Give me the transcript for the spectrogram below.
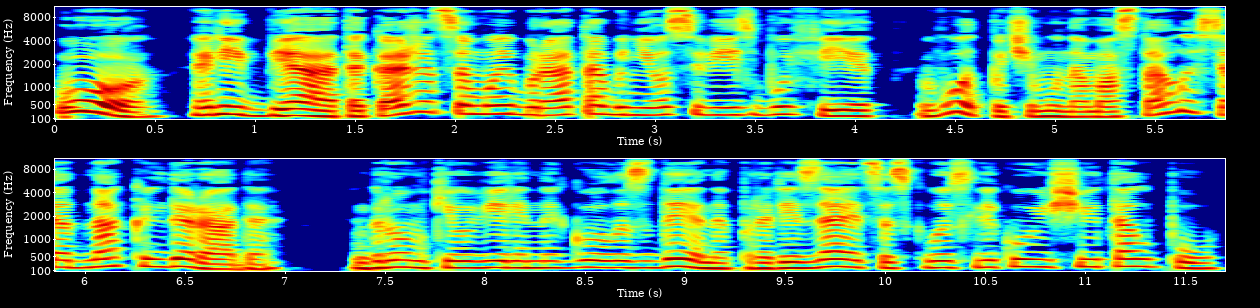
«О, ребята, кажется, мой брат обнес весь буфет. Вот почему нам осталась одна кальдерада». Громкий уверенный голос Дэна прорезается сквозь ликующую толпу.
